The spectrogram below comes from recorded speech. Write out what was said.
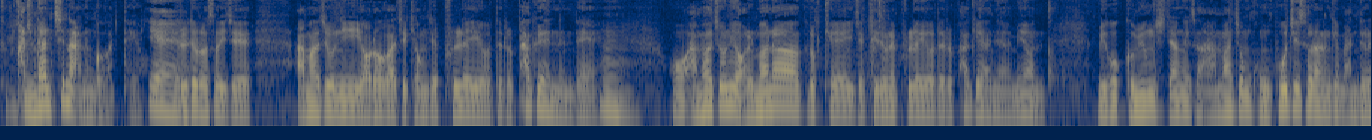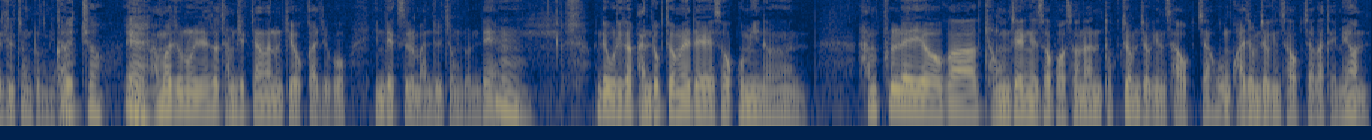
그렇죠. 간단치는 않은 것 같아요. 예. 예를 들어서 이제 아마존이 여러 가지 경제 플레이어들을 파괴했는데 음. 어, 아마존이 얼마나 그렇게 이제 기존의 플레이어들을 파괴하냐면 미국 금융시장에서 아마존 공포지수라는 게 만들어질 정도입니다. 그렇죠. 예. 네, 아마존으로 인해서 잠식당하는 기업 가지고 인덱스를 만들 정도인데, 음. 근데 우리가 반독점에 대해서 고민은 한 플레이어가 경쟁에서 벗어난 독점적인 사업자 혹은 과점적인 사업자가 되면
